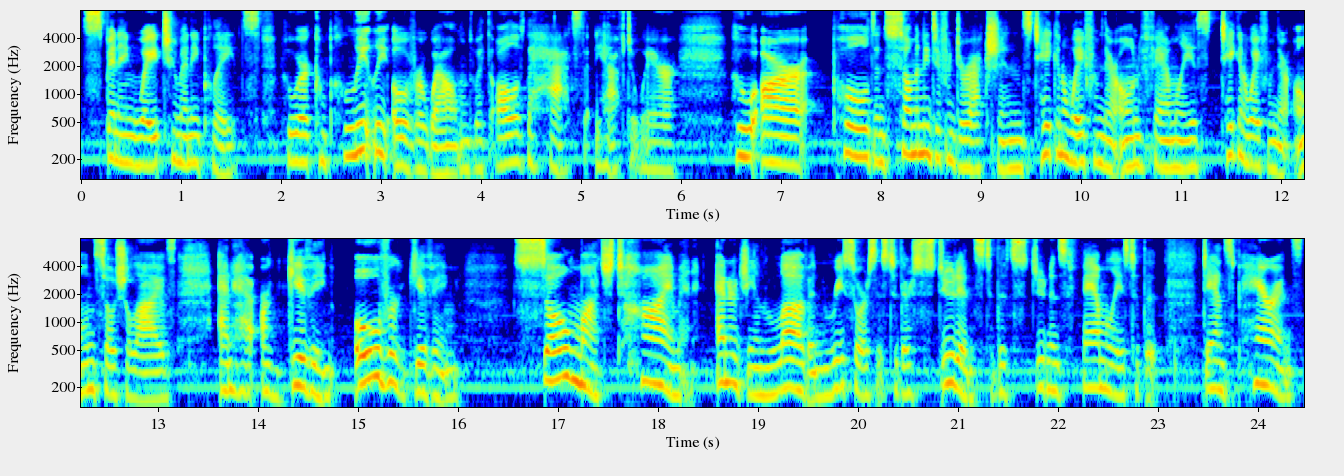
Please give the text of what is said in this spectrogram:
spinning way too many plates, who are completely overwhelmed with all of the hats that we have to wear, who are pulled in so many different directions, taken away from their own families, taken away from their own social lives, and ha- are giving, over giving so much time and energy and love and resources to their students, to the students' families, to the dance parents,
